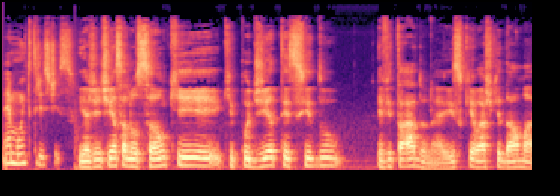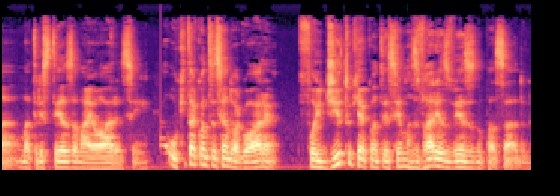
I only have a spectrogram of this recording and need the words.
é muito triste isso. E a gente tinha essa noção que, que podia ter sido evitado, né, isso que eu acho que dá uma, uma tristeza maior, assim. O que está acontecendo agora foi dito que ia acontecer, mas várias vezes no passado, né?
